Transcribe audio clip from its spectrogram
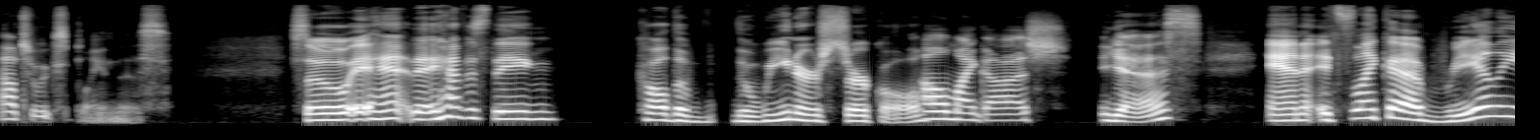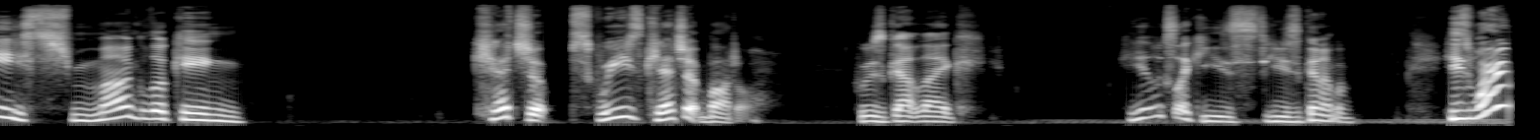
how to explain this? So it ha- they have this thing called the the Wiener Circle. Oh my gosh. Yes. And it's like a really smug looking ketchup, squeeze ketchup bottle who's got like he looks like he's he's gonna he's wearing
